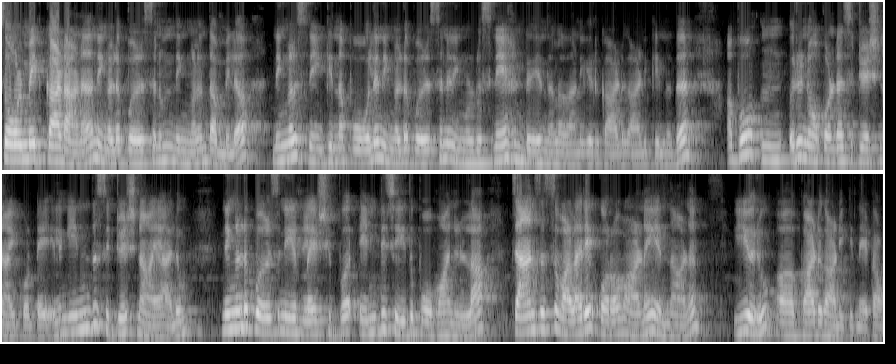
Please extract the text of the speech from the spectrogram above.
സോൾമേറ്റ് കാർഡാണ് നിങ്ങളുടെ പേഴ്സണും നിങ്ങളും തമ്മിൽ നിങ്ങൾ സ്നേഹിക്കുന്ന പോലെ നിങ്ങളുടെ പേഴ്സണ് നിങ്ങളോട് സ്നേഹമുണ്ട് എന്നുള്ളതാണ് ഈ ഒരു കാർഡ് കാണിക്കുന്നത്. അപ്പോൾ ഒരു നോ കോണ്ട സിറ്റുവേഷൻ ആയിക്കോട്ടെ. അല്ലെങ്കിൽ എന്ത് സിറ്റുവേഷൻ ആയാലും നിങ്ങളുടെ പേഴ്സൺ ഈ റിലേഷൻഷിപ്പ് എൻഡ് ചെയ്തു പോകാനുള്ള ചാൻസസ് വളരെ കുറവാണ് എന്നാണ് ഈ ഒരു കാർഡ് കാണിക്കുന്നത് കേട്ടോ.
